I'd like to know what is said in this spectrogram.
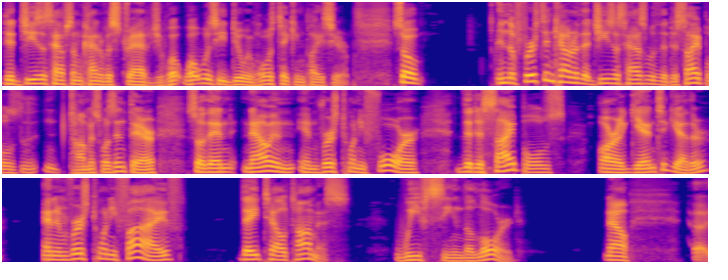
Did Jesus have some kind of a strategy? What what was he doing? What was taking place here? So in the first encounter that Jesus has with the disciples, Thomas wasn't there. So then now in, in verse 24, the disciples are again together. And in verse 25, they tell Thomas, We've seen the Lord. Now, uh,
